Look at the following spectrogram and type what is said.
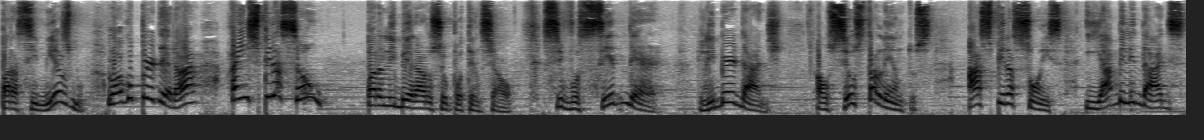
para si mesmo, logo perderá a inspiração para liberar o seu potencial. Se você der liberdade aos seus talentos, aspirações e habilidades,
